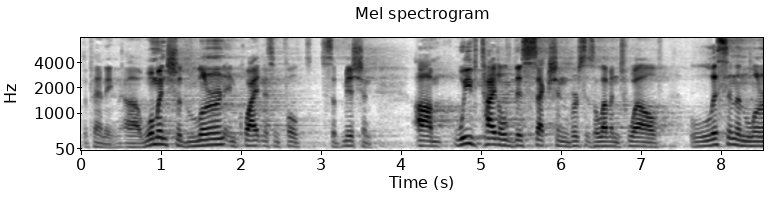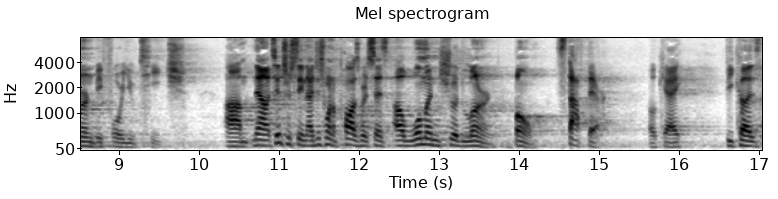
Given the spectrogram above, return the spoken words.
depending. Uh, Woman should learn in quietness and full submission. Um, we've titled this section, verses 11 12, Listen and Learn Before You Teach. Um, now, it's interesting. I just want to pause where it says, A woman should learn. Boom. Stop there, okay? Because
